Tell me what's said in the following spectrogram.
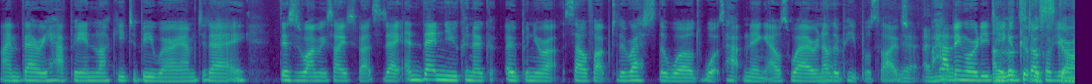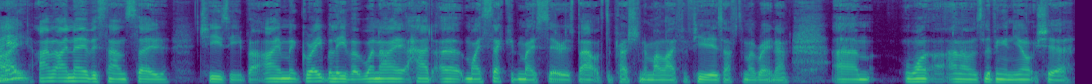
I'm very happy and lucky to be where I am today. This is what I'm excited about today, and then you can o- open yourself up to the rest of the world, what's happening elsewhere in other people's lives, Yeah, and having then- already taken look at stock the of your own. sky. I, I know this sounds so cheesy, but I'm a great believer. When I had uh, my second most serious bout of depression in my life, a few years after my breakdown, um, one, and I was living in Yorkshire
